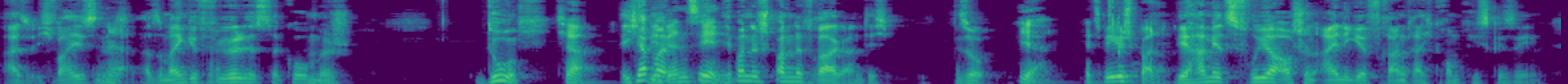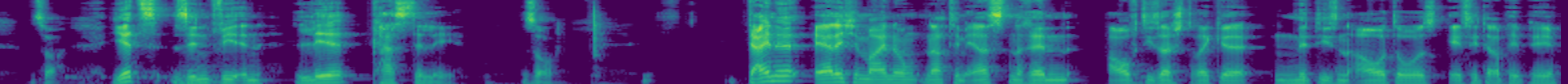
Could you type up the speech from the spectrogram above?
also ich weiß nicht. Ja. Also mein Gefühl ja. ist da komisch. Du. Tja, ich habe mal, hab mal eine spannende Frage an dich. So. Ja, jetzt bin ich gespannt. Wir haben jetzt früher auch schon einige Frankreich Grand Prix gesehen. So. Jetzt sind wir in Le Castellet. So. Deine ehrliche Meinung nach dem ersten Rennen auf dieser Strecke mit diesen Autos etc. pp.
